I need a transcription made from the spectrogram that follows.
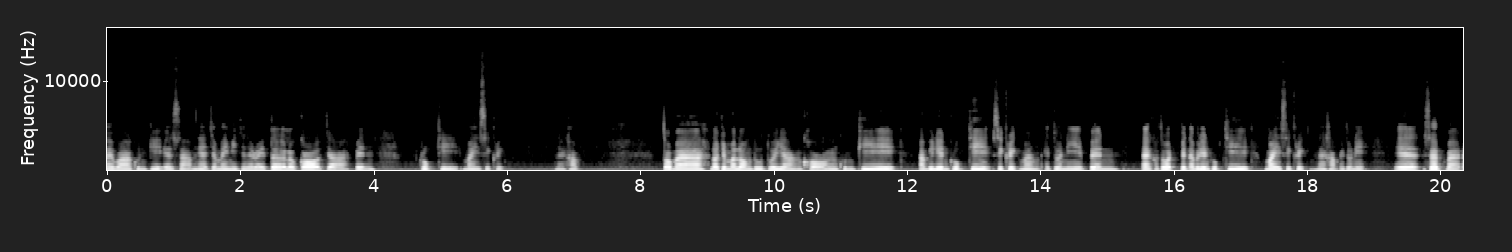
ได้ว่าคุณพี่ S3 เนี่ยจะไม่มี generator แล้วก็จะเป็นกลุ่มที่ไม่ secret นะครับ ต่อมาเราจะมาลองดูตัวอย่างของคุณพี่ abelian group ที่ secret มั่งไอตัวนี้เป็นเออขอโทษเป็น abelian group ที่ไม่ secret นะครับไอตัวนี้ a z8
